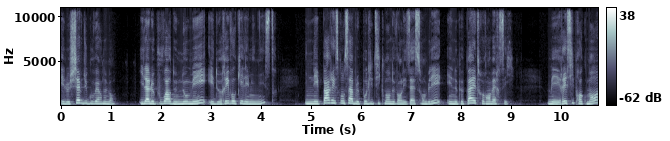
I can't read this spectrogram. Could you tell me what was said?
et le chef du gouvernement. Il a le pouvoir de nommer et de révoquer les ministres. Il n'est pas responsable politiquement devant les assemblées et ne peut pas être renversé. Mais réciproquement,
